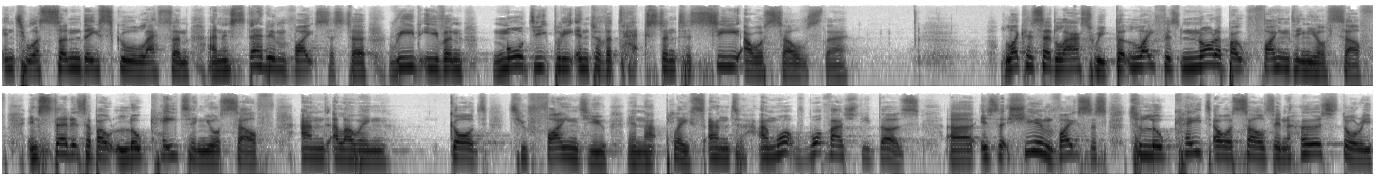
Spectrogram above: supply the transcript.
into a Sunday school lesson and instead invites us to read even more deeply into the text and to see ourselves there. Like I said last week, that life is not about finding yourself. Instead, it's about locating yourself and allowing God to find you in that place. And, and what, what Vashti does uh, is that she invites us to locate ourselves in her story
